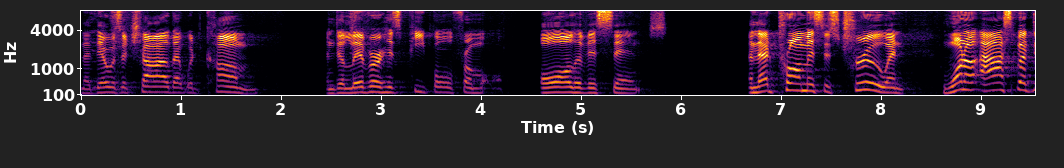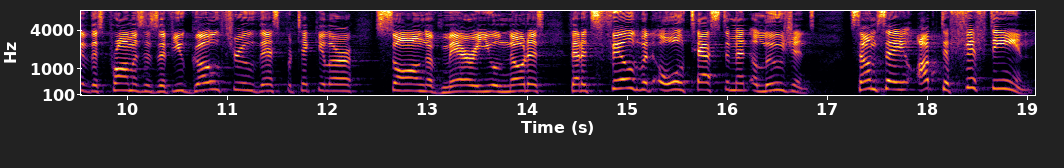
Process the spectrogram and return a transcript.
that there was a child that would come and deliver his people from all of his sins. And that promise is true. And one aspect of this promise is if you go through this particular song of Mary, you'll notice that it's filled with Old Testament allusions. Some say up to 15.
